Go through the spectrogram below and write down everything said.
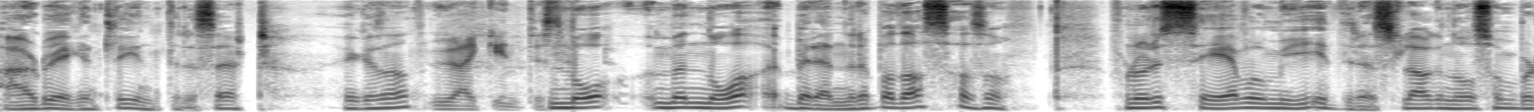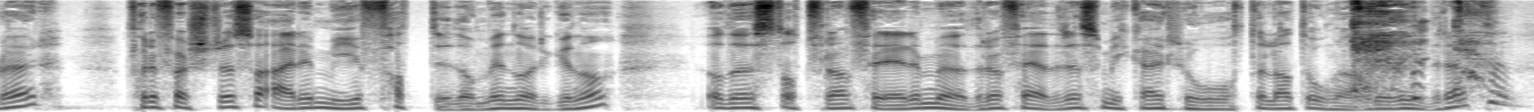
Er du egentlig interessert? Ikke sant? Hun er ikke interessert. Nå, men nå brenner det på dass, altså. For når du ser hvor mye idrettslag nå som blør For det første så er det mye fattigdom i Norge nå. Og det har stått fram flere mødre og fedre som ikke har råd til å la ungene drive idrett.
